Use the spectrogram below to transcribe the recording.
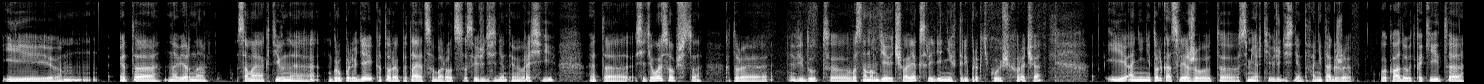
И это, наверное, самая активная группа людей, которая пытается бороться с ВИЧ-диссидентами в России. Это сетевое сообщество, которое ведут э, в основном 9 человек, среди них 3 практикующих врача. И они не только отслеживают э, смерти ВИЧ-диссидентов, они также выкладывают какие-то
